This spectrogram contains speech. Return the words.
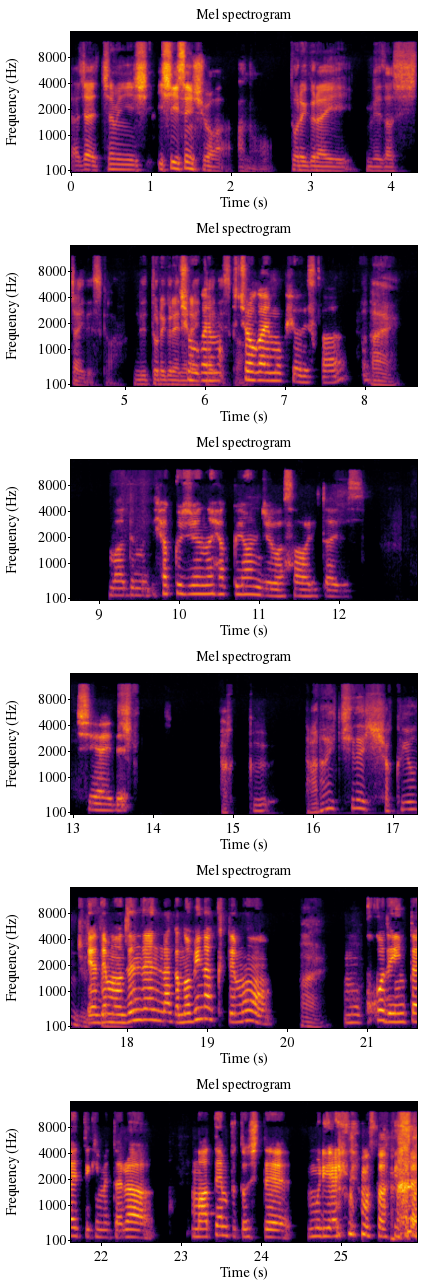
あじゃあ、ちなみに石石井選手は、あの、どれぐらい目指したいですか？で、どれぐらい狙いたいですか？障害目標ですか？はい。まあでも、110の140は触りたいです。試合で。100、71で140っていや、でも全然なんか伸びなくても、はい。もうここで引退って決めたら、まあ、テンプとして無理やりでも触りたい。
